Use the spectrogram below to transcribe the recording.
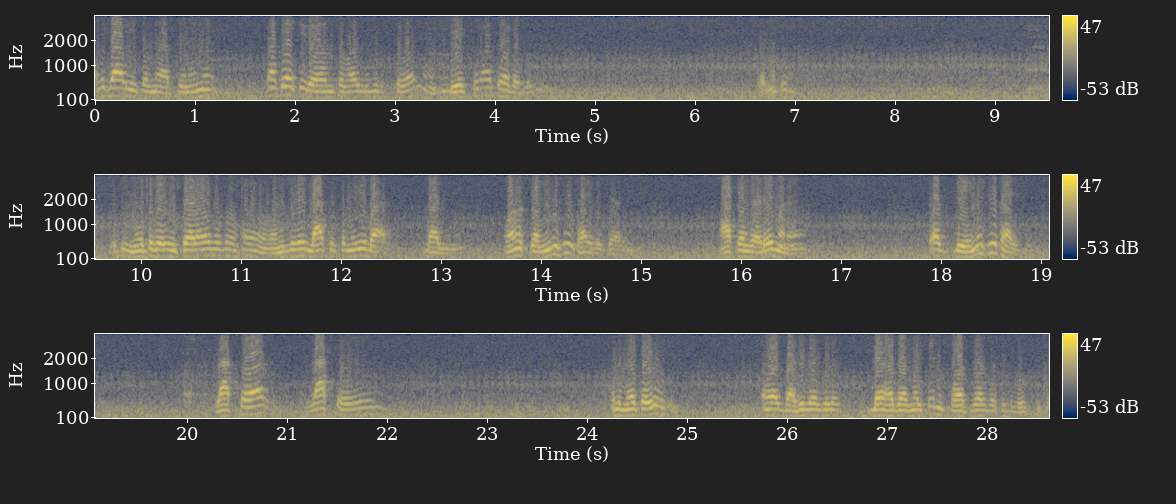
અને ગાડી તમને આપશે ને ત્યાં બેસી રહ્યા તમારે બીજું કહેવાય બે પૂરા આપ્યા કરે તમે મેં તો કઈ વિચાર આવ્યો કે મને તો લાખ સમય બાજુ પણ સંઘનું શું થાય બચારે આકલ તો મને. પણ દેહને શું થાય? છે લાખ તો લાખ એટલે મેં કહ્યું, અમારા ભાગીદાર જોડે બે હજાર મળશે ને, પાંચ હજાર પછી બહુ ખુશ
